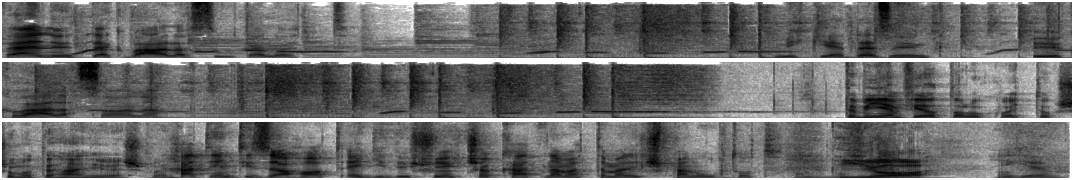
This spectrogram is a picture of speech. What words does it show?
Felnőttek válaszút előtt. Mi kérdezünk, ők válaszolnak. Te milyen fiatalok vagytok, Soma, te hány éves vagy? Hát én 16, egyidős vagyok, csak hát nem ettem elég spenótot. Ja! Igen.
